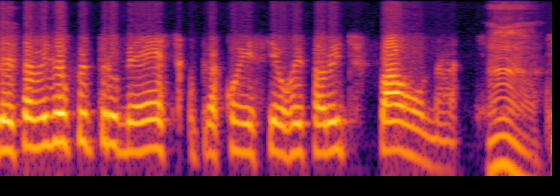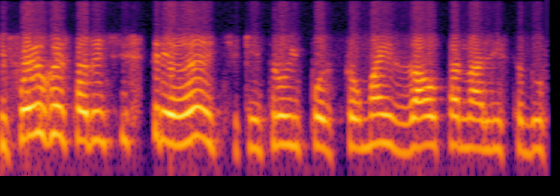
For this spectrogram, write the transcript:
dessa vez eu fui para o México para conhecer o restaurante Fauna, ah. que foi o restaurante estreante que entrou em posição mais alta na lista do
